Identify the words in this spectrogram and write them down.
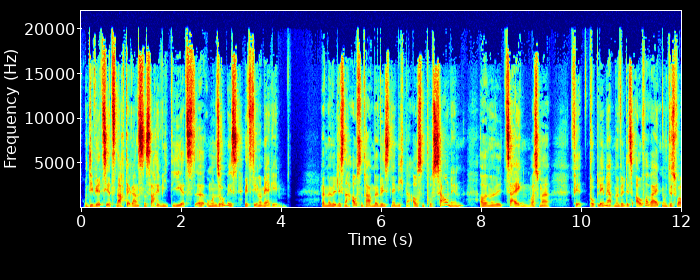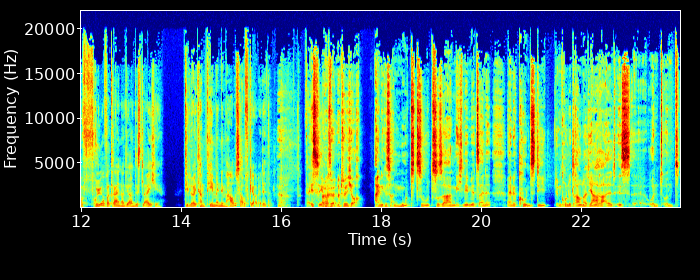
Und die wird es jetzt nach der ganzen Sache, wie die jetzt äh, um uns rum ist, wird es die immer mehr geben. Weil man will das nach außen tragen. Man will es nicht nach außen posaunen, aber man will zeigen, was man für Probleme hat. Man will das aufarbeiten und das war früher, vor 300 Jahren, das Gleiche. Die Leute haben Themen im Haus aufgearbeitet. Ja. Da ist Aber da gehört natürlich auch einiges an Mut zu, zu sagen, ich nehme jetzt eine, eine Kunst, die im Grunde 300 Jahre alt ist äh, und, und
